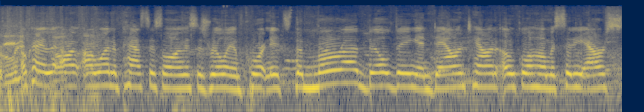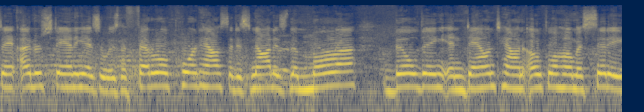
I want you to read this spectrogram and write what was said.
Okay, I, I want to pass this along. This is really important. It's the Murrah Building in downtown Oklahoma City. Our sta- understanding is it was the federal courthouse. It is not as the Murrah Building in downtown Oklahoma City.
